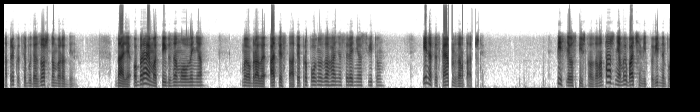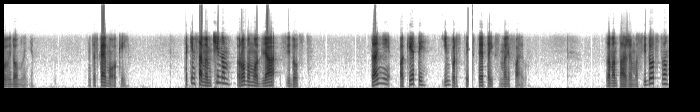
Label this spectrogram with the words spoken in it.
Наприклад, це буде ЗОЖ номер 1 Далі обираємо тип замовлення. Ми обрали атестати про повну загальну середню освіту. І натискаємо Завантажити. Після успішного завантаження ми бачимо відповідне повідомлення. Натискаємо ОК. Таким самим чином робимо для свідоцтв. Дані, пакети, імпорт з TXT та XML файлу. Завантажуємо свідоцтво.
